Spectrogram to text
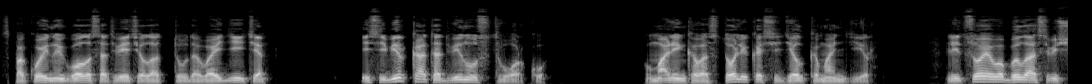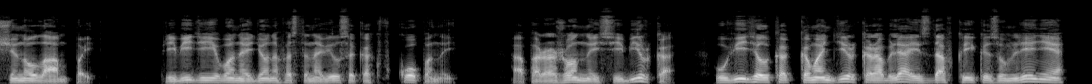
Спокойный голос ответил оттуда «Войдите» и Сибирка отодвинул створку. У маленького столика сидел командир. Лицо его было освещено лампой. При виде его Найденов остановился как вкопанный, а пораженный Сибирка увидел, как командир корабля, издав крик изумления,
